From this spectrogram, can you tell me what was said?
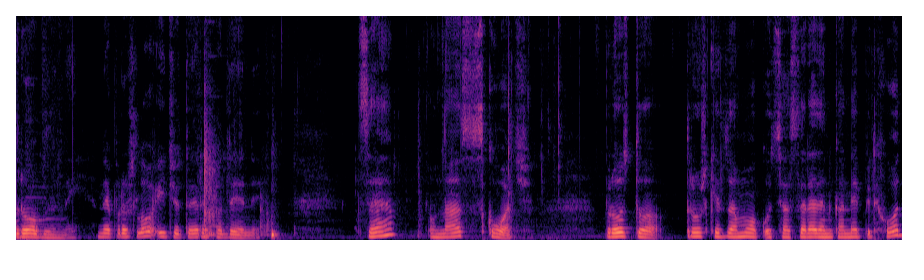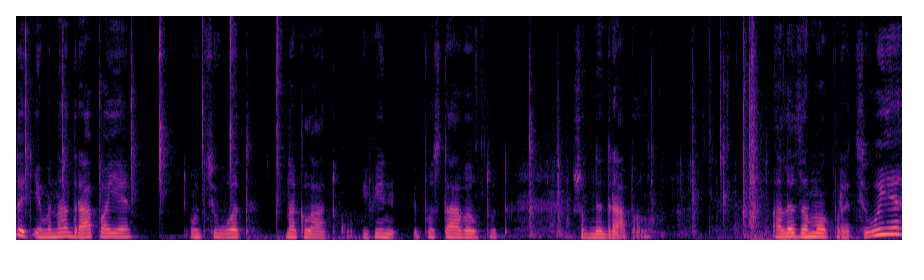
Зроблений. Не пройшло і 4 години. Це у нас скотч. Просто трошки замок, оця серединка не підходить, і вона драпає оцю от накладку. І він поставив тут, щоб не драпало. Але замок працює.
